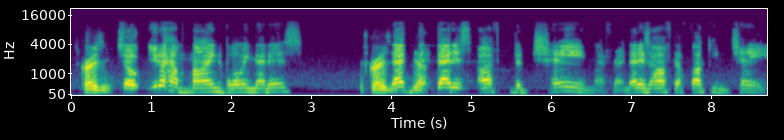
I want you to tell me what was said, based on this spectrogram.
It's crazy. So you know how mind blowing that is. It's crazy. That, yeah. that that is off the chain, my friend. That is off the fucking chain.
